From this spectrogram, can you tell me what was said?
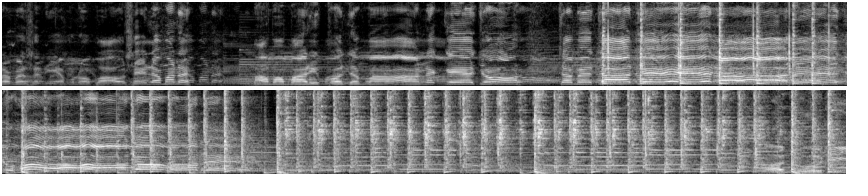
રમેશ ને એમનો ભાવ છે એટલે મને, મામા મારી પદમાન કેજો તમે જાજે રે જુહારો રે. અધૂરી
